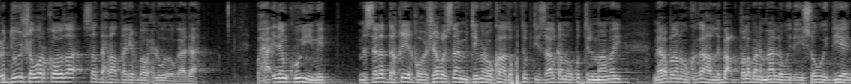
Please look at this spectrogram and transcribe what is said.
cuduusha warkooda saddexdaa dariiq baa wax lagu ogaadaa waxaa idan kuu yimid masale daqiiqa oo sheekhuislam ibnu taymiyan uu ka hadla kutubtiisa halkan uu ku tilmaamay meelo badan uu kaga hadlay bacd talabana maal la weyda ay soo weydiiyeen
